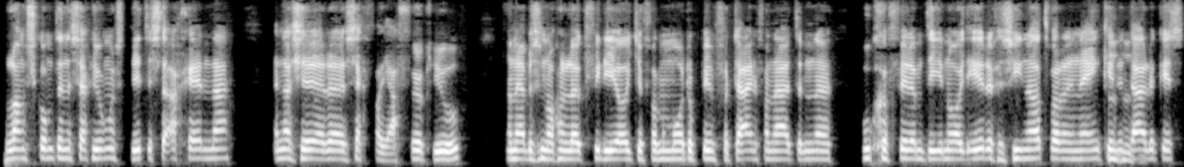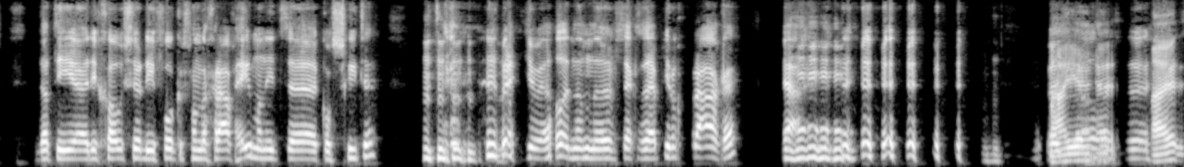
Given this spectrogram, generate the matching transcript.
langskomt en dan zegt, jongens, dit is de agenda. En als je zegt van, ja, fuck you. Dan hebben ze nog een leuk videootje van de moord op Pim Fortuyn vanuit een hoek gefilmd die je nooit eerder gezien had. Waarin in één keer Mhm. duidelijk is dat die, eh, die gozer, die Volker van der Graaf, helemaal niet eh, kon schieten. Weet je wel? En dan eh, zeggen ze, heb je nog vragen? Ja. Maar je je, wel, Maar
